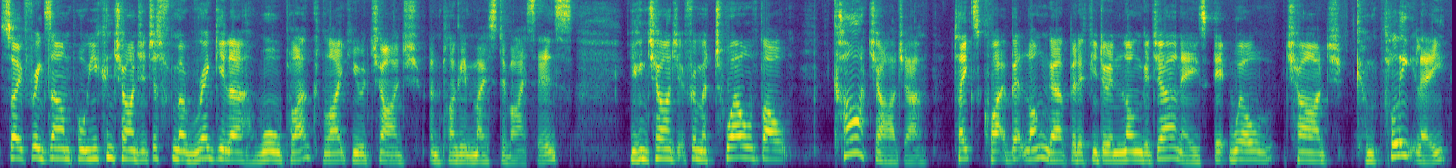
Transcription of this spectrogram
So for example, you can charge it just from a regular wall plug, like you would charge and plug in most devices. You can charge it from a 12 volt car charger. Takes quite a bit longer, but if you're doing longer journeys, it will charge completely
